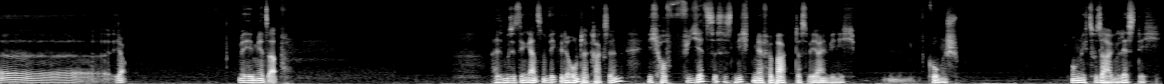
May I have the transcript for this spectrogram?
Äh, ja. Wir heben jetzt ab. Also ich muss jetzt den ganzen Weg wieder runterkraxeln. Ich hoffe, jetzt ist es nicht mehr verbuggt. Das wäre ein wenig komisch. Um nicht zu sagen lästig.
